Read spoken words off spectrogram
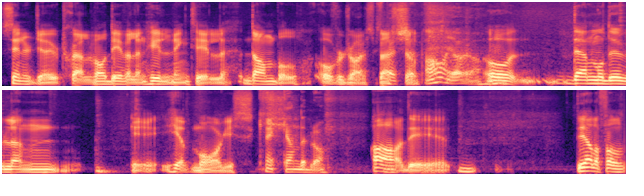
Synergy har gjort själva och det är väl en hyllning till Dumble Overdrive Special. Ja, ja, ja. Och den modulen är helt magisk. Knäckande bra. Ja, det är, det är i alla fall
